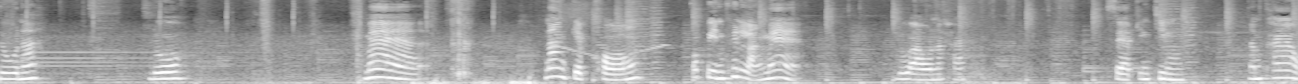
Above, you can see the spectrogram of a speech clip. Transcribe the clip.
ดูนะ ดู แม่ นั่งเก็บของ ก็ปีนขึ้นหลังแม่ ดูเอานะคะ แสบจริง ๆ น้ำข้าว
